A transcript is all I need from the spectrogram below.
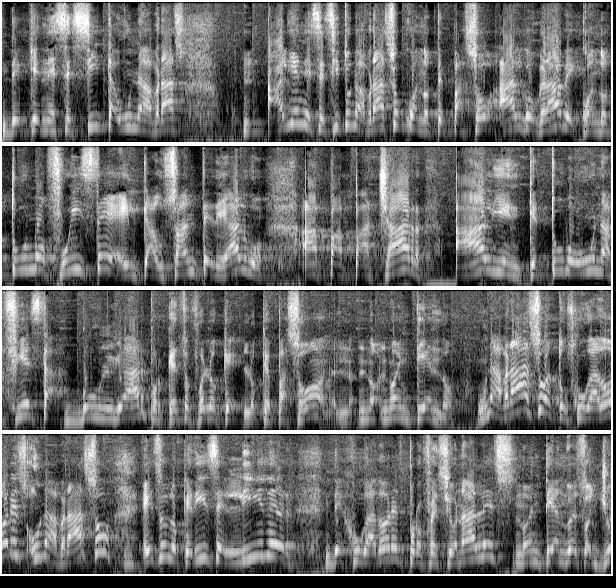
de que necesita un abrazo. Alguien necesita un abrazo cuando te pasó algo grave, cuando tú no fuiste el causante de algo. Apapachar a alguien que tuvo una fiesta vulgar, porque eso fue lo que, lo que pasó, no, no entiendo. Un abrazo a tus jugadores, un abrazo. Eso es lo que dice el líder de jugadores profesionales. No entiendo eso. Yo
